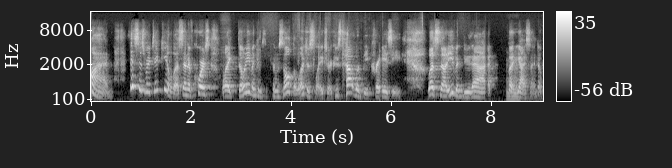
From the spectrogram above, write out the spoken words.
on. This is ridiculous. And of course, like, don't even consult the legislature because that would be crazy. Let's not even do that. But mm-hmm. yeah, I signed up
